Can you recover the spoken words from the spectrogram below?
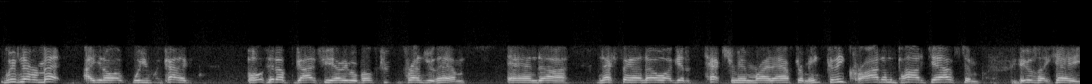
we've never met. I, you know, we, we kind of both hit up Guy Fieri. We're both friends with him, and uh, next thing I know, I get a text from him right after me because he cried on the podcast and he was like, "Hey,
